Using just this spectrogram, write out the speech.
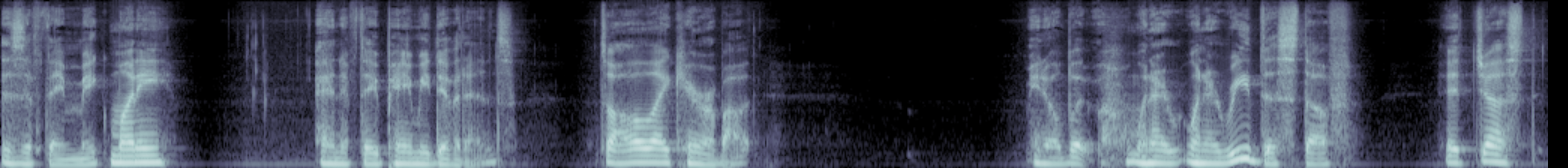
is if they make money and if they pay me dividends. It's all I care about. You know, but when I when I read this stuff, it just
